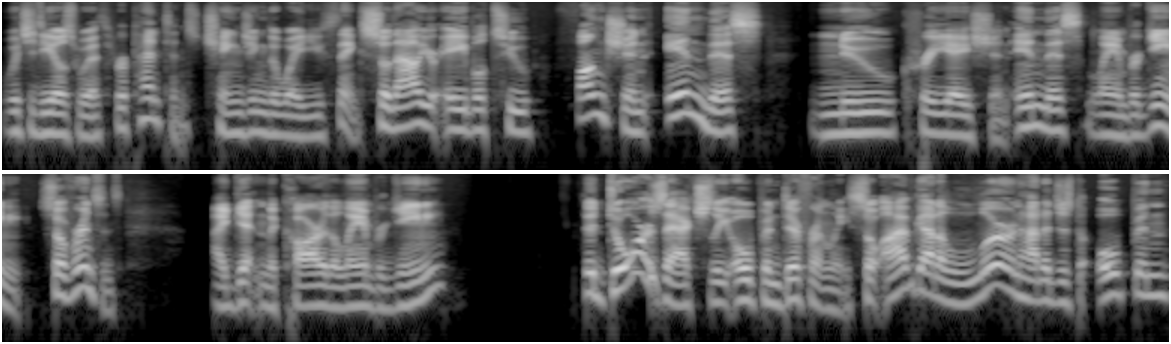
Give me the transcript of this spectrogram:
which deals with repentance, changing the way you think. So now you're able to function in this new creation, in this Lamborghini. So, for instance, I get in the car, the Lamborghini, the doors actually open differently. So I've got to learn how to just open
